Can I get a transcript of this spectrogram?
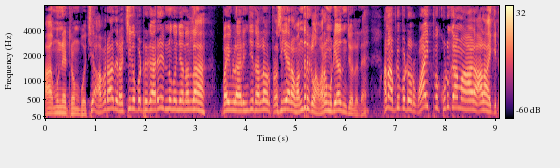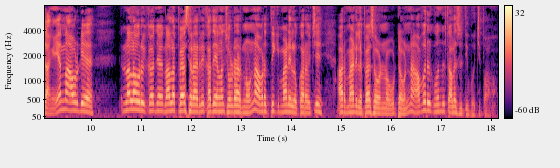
முன்னேற்றமும் முன்னேற்றம் போச்சு. அவராது ரட்சிக்கப்பட்டிருக்காரு. இன்னும் கொஞ்சம் நல்லா பைபிள் அறிஞ்சு நல்ல ஒரு பிரசங்கியாராக வந்திருக்கலாம். வர முடியாதுன்னு சொல்லலை. ஆனால் அப்படிப்பட்ட ஒரு வாய்ப்பை கொடுக்காம ஆள் ஆளாக்கிட்டாங்க. ஏன்னா அவருடைய நல்ல ஒரு கொஞ்சம் நல்லா பேசுகிறாரு கதையெல்லாம் சொல்கிறாருன்னு அவரை தூக்கி மேடையில் உட்கார வச்சு அவர் மேடையில் பேச உடனே விட்ட உடனே அவருக்கு வந்து தலை சுற்றி போச்சு பாவம்.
